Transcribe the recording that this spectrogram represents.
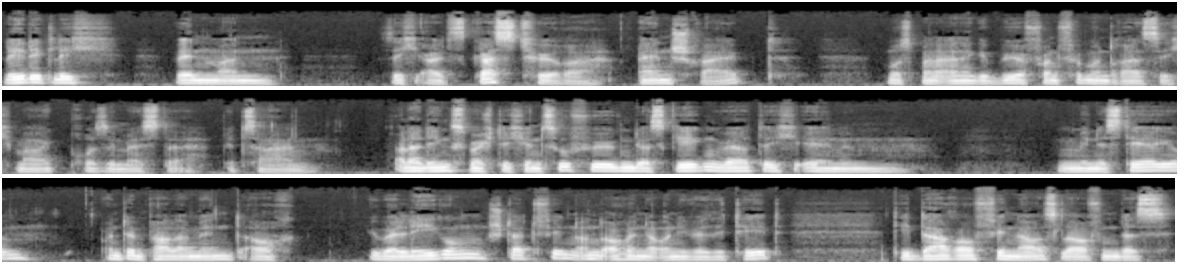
Lediglich, wenn man sich als Gasthörer einschreibt, muss man eine Gebühr von 35 Mark pro Semester bezahlen. Allerdings möchte ich hinzufügen, dass gegenwärtig im Ministerium und im Parlament auch Überlegungen stattfinden und auch in der Universität, die darauf hinauslaufen, dass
